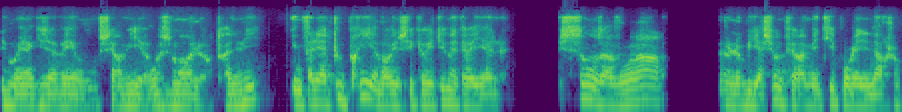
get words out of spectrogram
les moyens qu'ils avaient ont servi heureusement à leur train de vie. Il me fallait à tout prix avoir une sécurité matérielle, sans avoir l'obligation de faire un métier pour gagner de l'argent.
